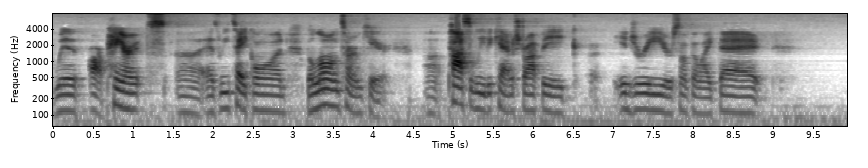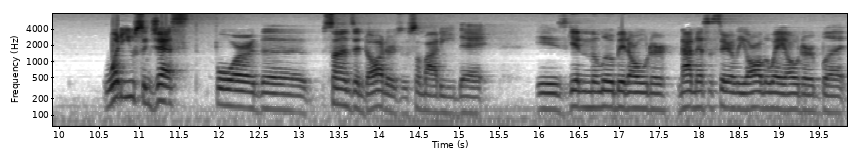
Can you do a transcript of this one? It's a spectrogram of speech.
with our parents uh, as we take on the long term care, uh, possibly the catastrophic uh, injury or something like that. What do you suggest for the sons and daughters of somebody that is getting a little bit older, not necessarily all the way older, but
